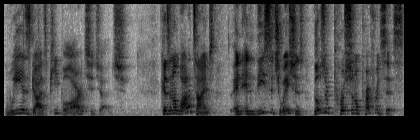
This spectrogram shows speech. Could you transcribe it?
we as God's people are to judge? Because in a lot of times, and in these situations, those are personal preferences.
